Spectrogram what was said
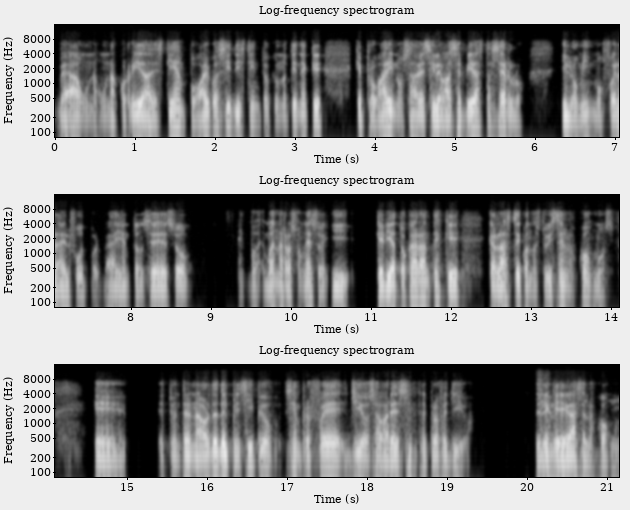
vea, una, una, corrida a destiempo, algo así distinto que uno tiene que, probar y no sabe si le va a servir hasta hacerlo. Y lo mismo fuera del fútbol, ¿vea? Y entonces eso, buena razón eso. Y quería tocar antes que, que hablaste cuando estuviste en los Cosmos. Eh, tu entrenador desde el principio siempre fue Gio Savares, el profe Gio, desde que llegaste a los Cosmos.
